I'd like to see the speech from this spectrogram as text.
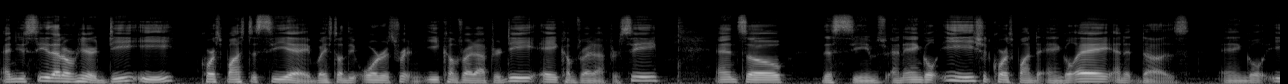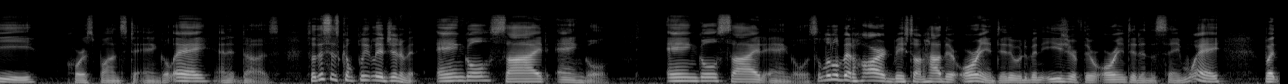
And you see that over here, DE corresponds to CA based on the order it's written. E comes right after D, A comes right after C. And so this seems, an angle E should correspond to angle A, and it does. Angle E corresponds to angle A, and it does. So this is completely legitimate. Angle, side, angle. Angle, side, angle. It's a little bit hard based on how they're oriented. It would have been easier if they were oriented in the same way, but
